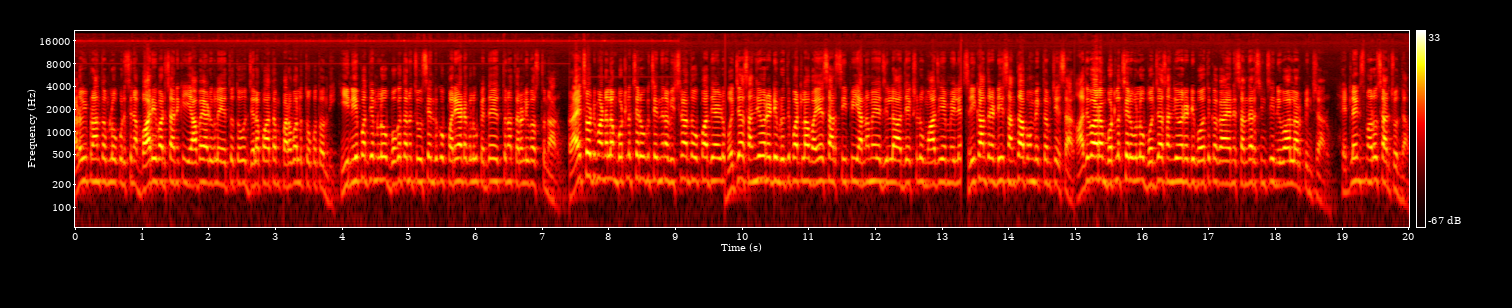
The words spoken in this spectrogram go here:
అడవి ప్రాంతంలో కురిసిన భారీ వర్షానికి యాభై అడుగుల ఎత్తుతో జలపాతం పరవలు తొక్కుతోంది ఈ నేపథ్యంలో బొగతను చూసేందుకు పర్యాటకులు పెద్ద ఎత్తున తరలి వస్తున్నారు రాయచోటి మండలం బొట్ల చెరువుకు చెందిన విశ్రాంత ఉపాధ్యాయుడు బొజ్జ సంజీవరెడ్డి మృతి పట్ల వైఎస్ఆర్సీపీ అన్నమయ్య జిల్లా అధ్యక్షుడు మాజీ ఎమ్మెల్యే శ్రీకాంత్ రెడ్డి సంతాపం వ్యక్తం చేశారు. ఆదివారం బొట్ల చెరువులో బొజ్జ సంజీవరెడ్డి భౌతిక గాయాన్ని సందర్శించి నివాళులర్పించారు. హెడ్లైన్స్ మరోసారి చూద్దాం.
